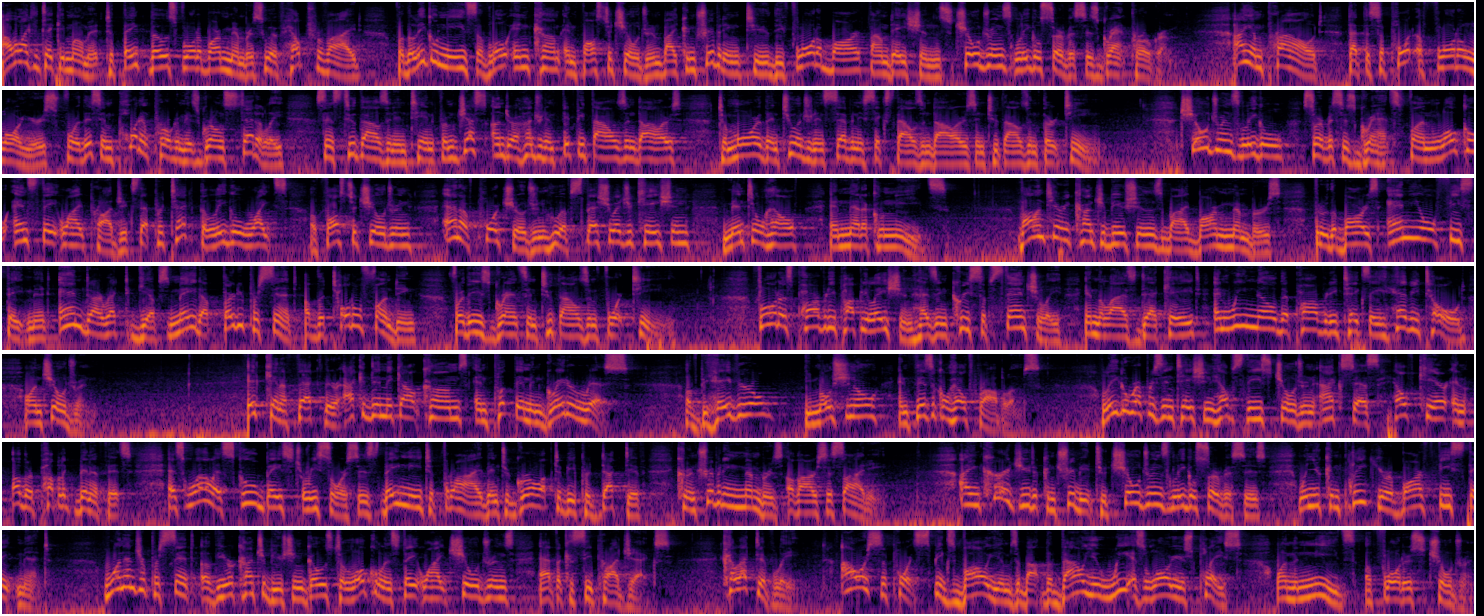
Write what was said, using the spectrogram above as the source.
I would like to take a moment to thank those Florida Bar members who have helped provide for the legal needs of low income and foster children by contributing to the Florida Bar Foundation's Children's Legal Services Grant Program. I am proud that the support of Florida lawyers for this important program has grown steadily since 2010 from just under $150,000 to more than $276,000 in 2013. Children's Legal Services grants fund local and statewide projects that protect the legal rights of foster children and of poor children who have special education, mental health, and medical needs. Voluntary contributions by bar members through the bar's annual fee statement and direct gifts made up 30% of the total funding for these grants in 2014. Florida's poverty population has increased substantially in the last decade, and we know that poverty takes a heavy toll on children. It can affect their academic outcomes and put them in greater risk of behavioral, emotional, and physical health problems. Legal representation helps these children access health care and other public benefits, as well as school based resources they need to thrive and to grow up to be productive, contributing members of our society. I encourage you to contribute to Children's Legal Services when you complete your bar fee statement. 100% of your contribution goes to local and statewide children's advocacy projects. Collectively, our support speaks volumes about the value we as lawyers place on the needs of Florida's children.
